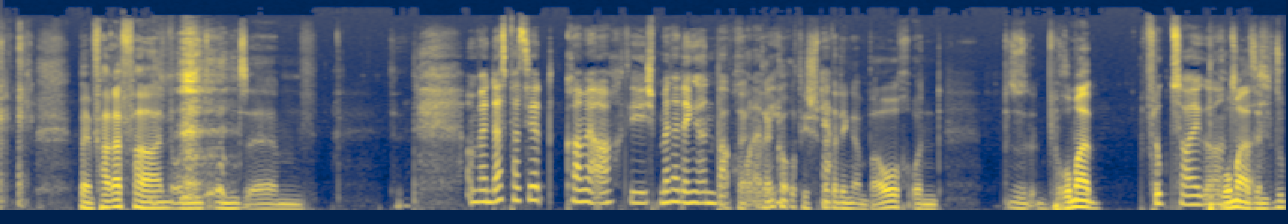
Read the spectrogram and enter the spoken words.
beim Fahrradfahren und, und ähm, und wenn das passiert, kommen ja auch die Schmetterlinge in den Bauch, dann, oder dann wie? kommen auch die Schmetterlinge am Bauch und so Brummer, Flugzeuge Brummer sind so,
